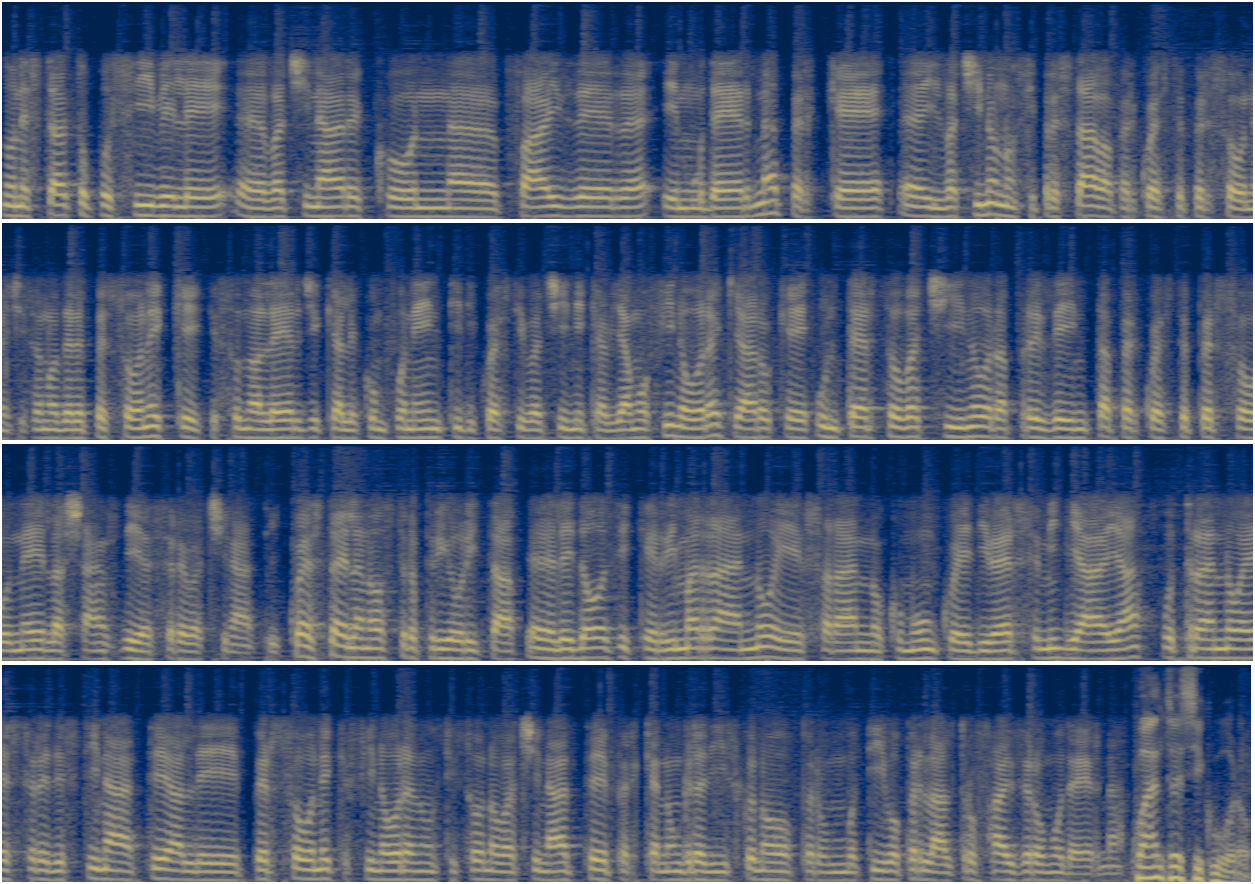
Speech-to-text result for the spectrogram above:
non è stato possibile eh, vaccinare con eh, Pfizer e Moderna perché eh, il vaccino non si prestava per queste persone, ci sono delle persone che, che, sono allergiche alle componenti di questi vaccini che abbiamo finora, è chiaro che un terzo vaccino rappresenta per queste persone la chance di essere vaccinati. Questa è la nostra priorità, eh, le dosi che rimarranno e saranno comunque diverse migliaia potranno essere destinate alle persone che finora non si sono vaccinate perché non gradiscono per un motivo o per l'altro Pfizer o Moderna. Quanto è sicuro?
